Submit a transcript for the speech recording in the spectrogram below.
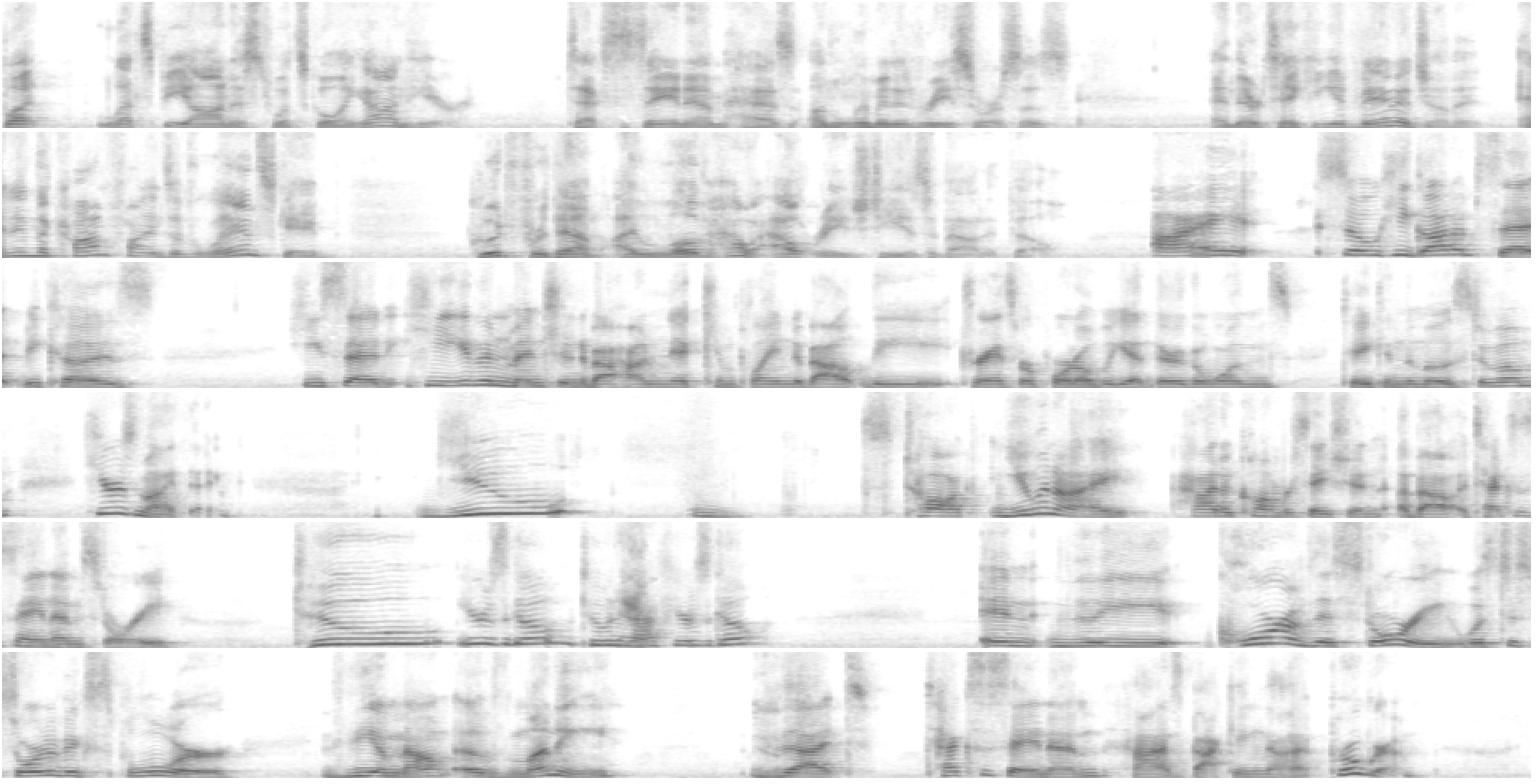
But let's be honest what's going on here. Texas A&M has unlimited resources and they're taking advantage of it. And in the confines of the landscape, good for them. I love how outraged he is about it though. I so he got upset because he said he even mentioned about how Nick complained about the transfer portal, but yet they're the ones taking the most of them. Here's my thing. You talked you and I had a conversation about a Texas A&M story two years ago, two and a yep. half years ago. And the core of this story was to sort of explore the amount of money that Texas A&M has backing that program.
